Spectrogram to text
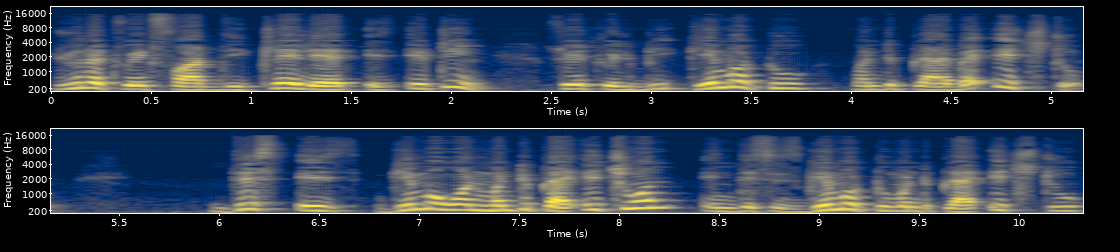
unit weight for the clay layer is 18 so it will be gamma 2 multiplied by h2 this is gamma 1 multiply h1 and this is gamma 2 multiply h2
